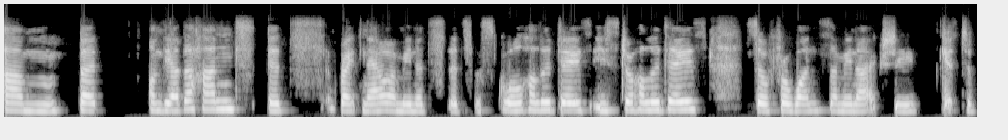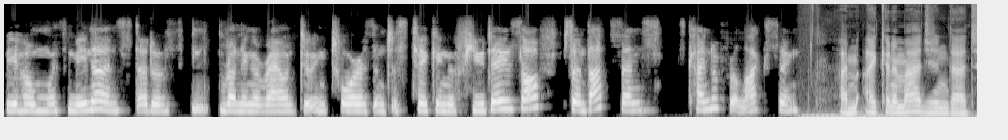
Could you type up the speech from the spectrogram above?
Um, but on the other hand, it's right now. I mean, it's it's the school holidays, Easter holidays. So for once, I mean, I actually get to be home with Mina instead of running around doing tours and just taking a few days off. So in that sense, it's kind of relaxing. I'm, I can imagine that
